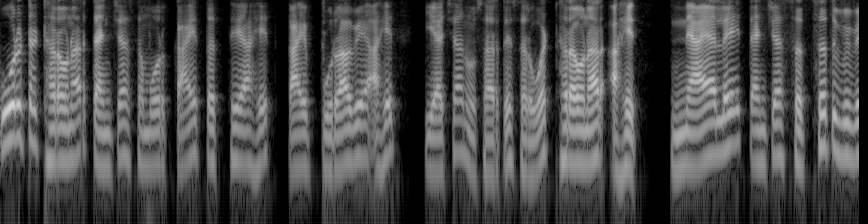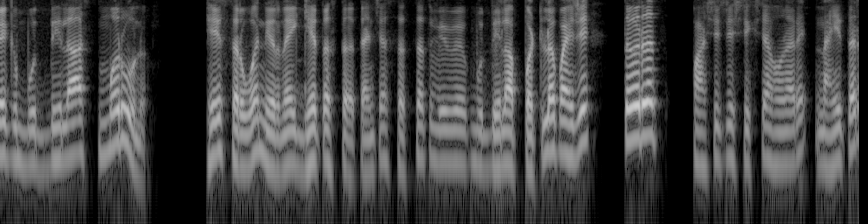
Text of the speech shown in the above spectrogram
कोर्ट ठरवणार त्यांच्यासमोर काय तथ्य आहेत काय पुरावे आहेत याच्यानुसार ते सर्व ठरवणार आहेत. न्यायालय त्यांच्या सत्सत विवेक बुद्धीला स्मरून हे सर्व निर्णय घेत असतं. त्यांच्या सत्सत विवेक बुद्धीला पटलं पाहिजे तरच फाशीची शिक्षा होणार आहे. नाहीतर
